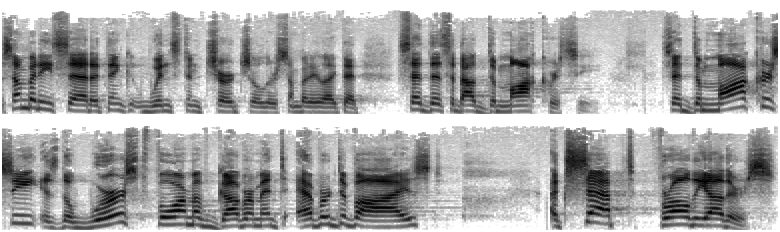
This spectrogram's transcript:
Somebody said, I think Winston Churchill or somebody like that, said this about democracy. Said democracy is the worst form of government ever devised, except for all the others.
